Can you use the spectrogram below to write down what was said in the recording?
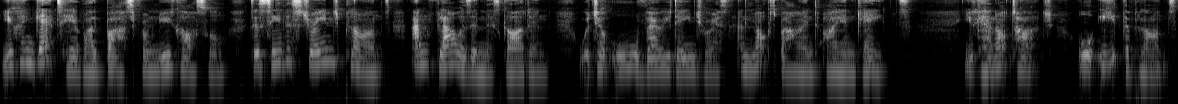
You can get here by bus from Newcastle to see the strange plants and flowers in this garden, which are all very dangerous and locked behind iron gates. You cannot touch or eat the plants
